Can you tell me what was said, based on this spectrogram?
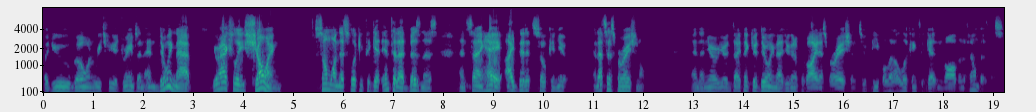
but you go and reach for your dreams. And, and doing that, you're actually showing someone that's looking to get into that business and saying, hey, I did it, so can you. And that's inspirational. And then you're, you're, I think you're doing that. You're going to provide inspiration to people that are looking to get involved in the film business.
